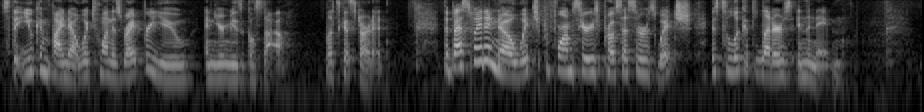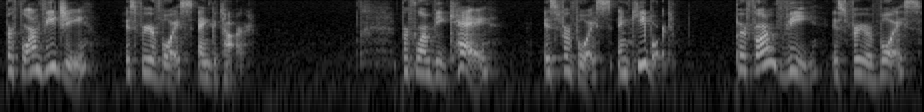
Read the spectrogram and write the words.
so that you can find out which one is right for you and your musical style. Let's get started. The best way to know which Perform series processor is which is to look at the letters in the name. Perform VG is for your voice and guitar. Perform VK is for voice and keyboard. Perform V is for your voice.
